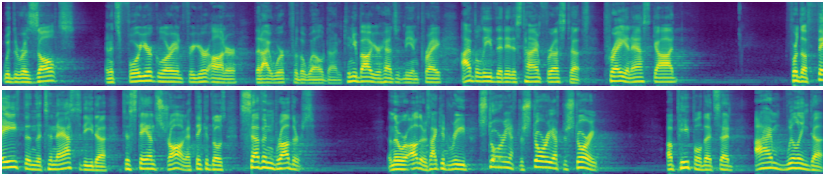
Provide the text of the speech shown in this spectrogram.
with the results, and it's for your glory and for your honor that I work for the well done. Can you bow your heads with me and pray? I believe that it is time for us to pray and ask God for the faith and the tenacity to, to stand strong. I think of those seven brothers, and there were others. I could read story after story after story of people that said, I'm willing to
